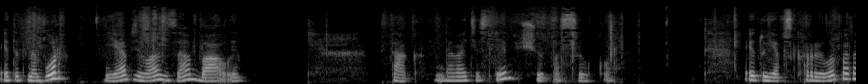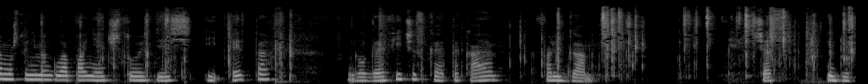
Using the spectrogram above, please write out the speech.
Этот набор я взяла за баллы. Так, давайте следующую посылку. Эту я вскрыла, потому что не могла понять, что здесь. И это голографическая такая фольга. Сейчас идут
